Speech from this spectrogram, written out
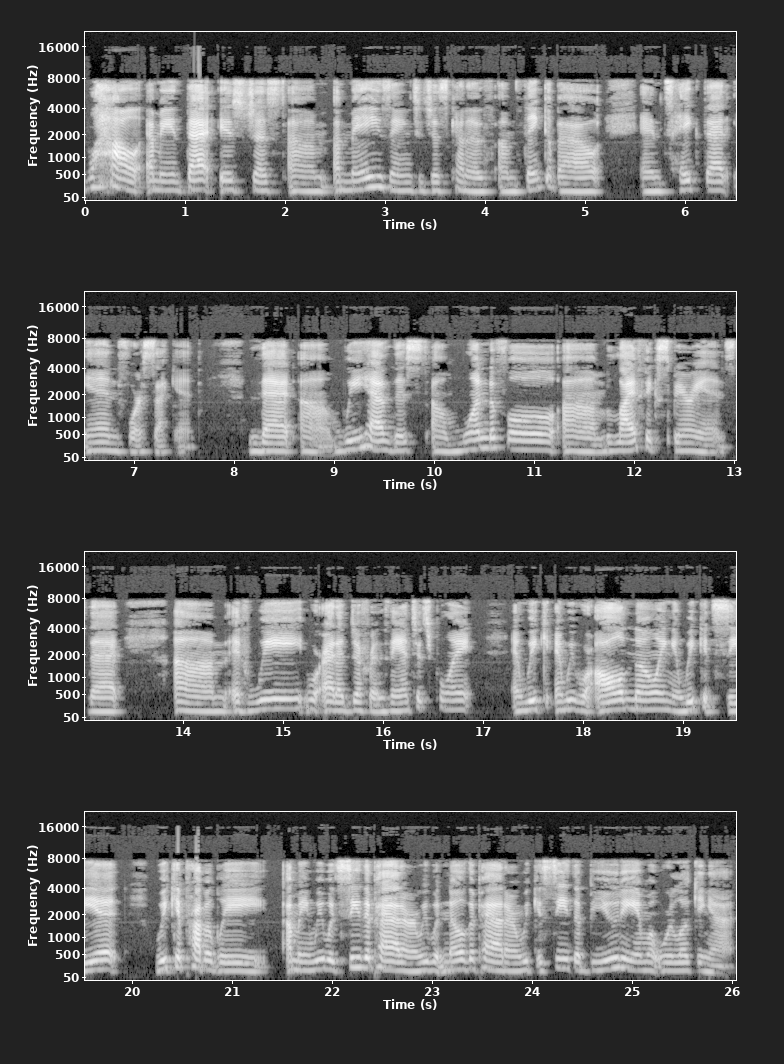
wow i mean that is just um, amazing to just kind of um, think about and take that in for a second. That um, we have this um, wonderful um, life experience that um, if we were at a different vantage point and we and we were all knowing and we could see it. We could probably i mean we would see the pattern we would know the pattern we could see the beauty in what we're looking at.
